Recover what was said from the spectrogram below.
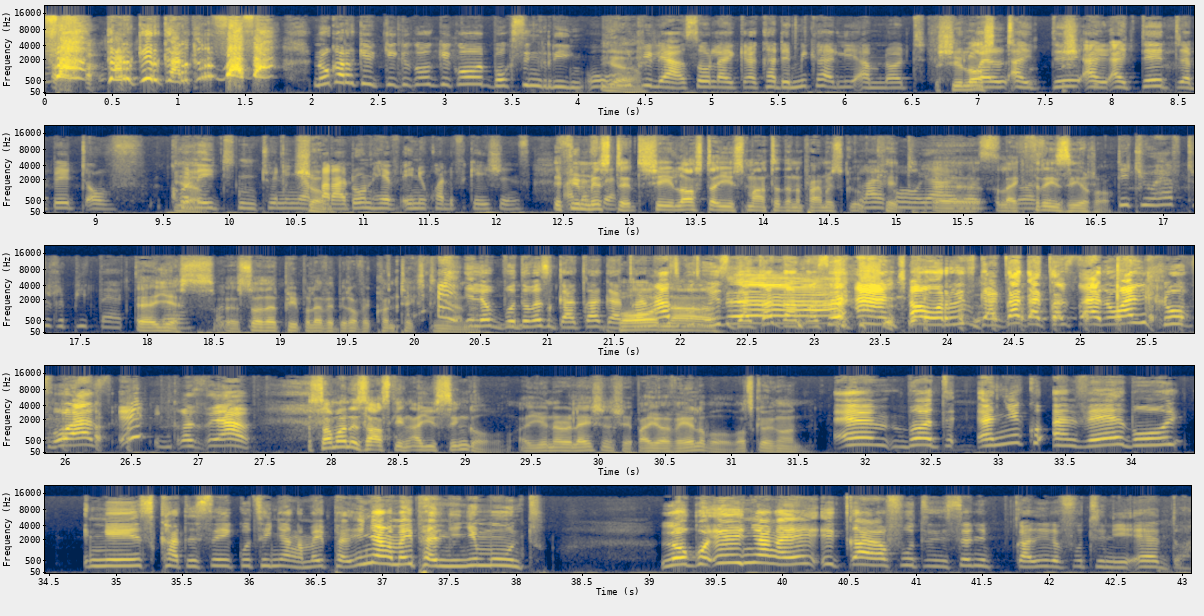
fa ka re ke re ka re ke re fa fa no ka re ke ke ke go ke go boxing ring o Yeah. utlwile ya so like academically i'm not She lost- well i did i i did a bit of college in training Sure. but I don't have any qualifications. If you missed it, she lost. Are you smarter than a primary school Like, kid? oh, yeah, uh, was- like it was- three zero. Did you have to repeat that? Uh, yes, uh, so that people have a bit of a context. Nyana. ile budo wesigacagaca Bona. nazi ukuthi uyisigacagaca se-antsha or uyisigacagaca sani wanhlupho wazi Eh, Someone is asking, are you single? Are you in a relationship? Are you available? What's going on? um but angikho available ngesikhathi sekuthi inyanga mayiphela inyanga mayiphela nyinyi umuntu loko inyanga iqala futhi seniqalile futhi ni-edwa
